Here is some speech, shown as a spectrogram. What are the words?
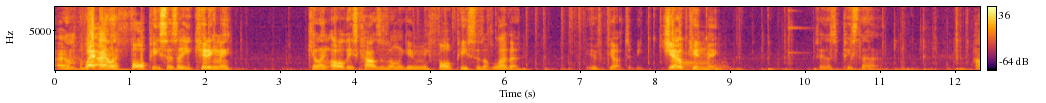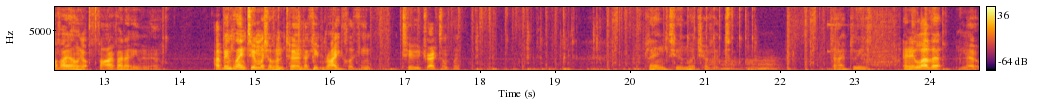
I don't wait, I only have four pieces, are you kidding me? Killing all these cows have only given me four pieces of leather. You've got to be joking me. See, there's a piece there. How have I only got five? I don't even know. I've been playing too much of Unturned. I keep right-clicking to drag something. Playing too much of it. Die, please. Any leather? No.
